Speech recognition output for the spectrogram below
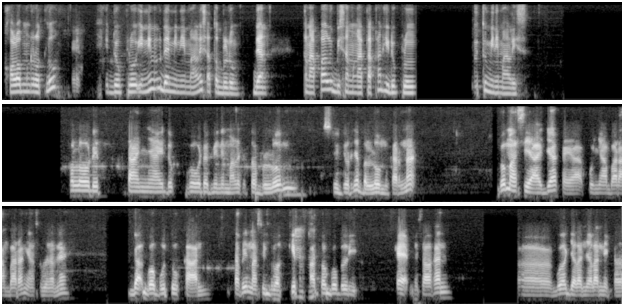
Kalau menurut lu Oke. hidup lu ini udah minimalis atau belum? Dan kenapa lu bisa mengatakan hidup lu itu minimalis? Kalau ditanya hidup gue udah minimalis atau belum, sejujurnya belum karena gue masih aja kayak punya barang-barang yang sebenarnya nggak gue butuhkan, tapi masih gue keep Mhm. atau gue beli. Kayak misalkan eh gue jalan-jalan nih ke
